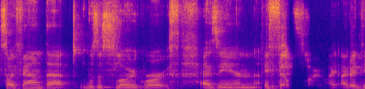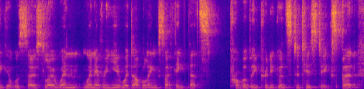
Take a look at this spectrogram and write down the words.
So I found that was a slow growth, as in it felt slow I, I don't think it was so slow when, when every year we're doubling. So I think that's probably pretty good statistics. But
